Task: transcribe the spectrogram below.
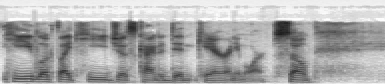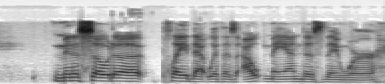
he looked like he just kind of didn't care anymore. So Minnesota played that with as outmanned as they were.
